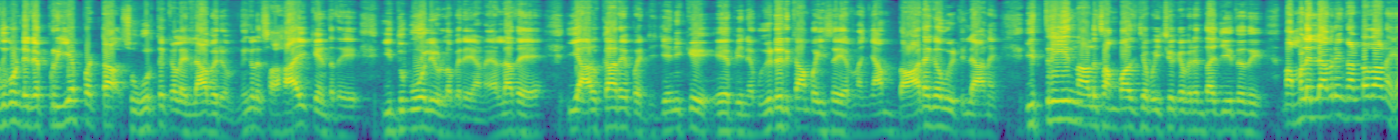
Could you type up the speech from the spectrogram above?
അതുകൊണ്ട് എന്റെ പ്രിയപ്പെട്ട സുഹൃത്തുക്കളെല്ലാവരും നിങ്ങൾ സഹായിക്കേണ്ടത് ഇതുപോലെയുള്ളവരെയാണ്. അല്ലാതെ ഈ ആൾക്കാരെ പറ്റിച്ച് എനിക്ക് പിന്നെ വീടെടുക്കാൻ പൈസ തരണം ഞാൻ വാടക വീട്ടിലാണ്. ഇത്രയും നാൾ സമ്പാദിച്ച പൈസയൊക്കെ അവരെന്താ ചെയ്തത്? നമ്മളെല്ലാവരും കണ്ടതാണ്.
